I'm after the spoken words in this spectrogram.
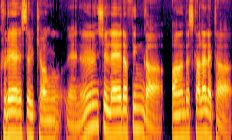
그랬을 경우에는 she laid a finger on the scarlet letter.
